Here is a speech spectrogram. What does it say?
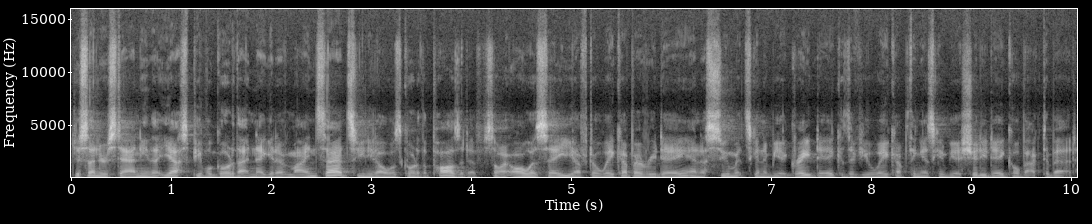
just understanding that yes, people go to that negative mindset, so you need to always go to the positive. So I always say you have to wake up every day and assume it's going to be a great day, because if you wake up thinking it's going to be a shitty day, go back to bed.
